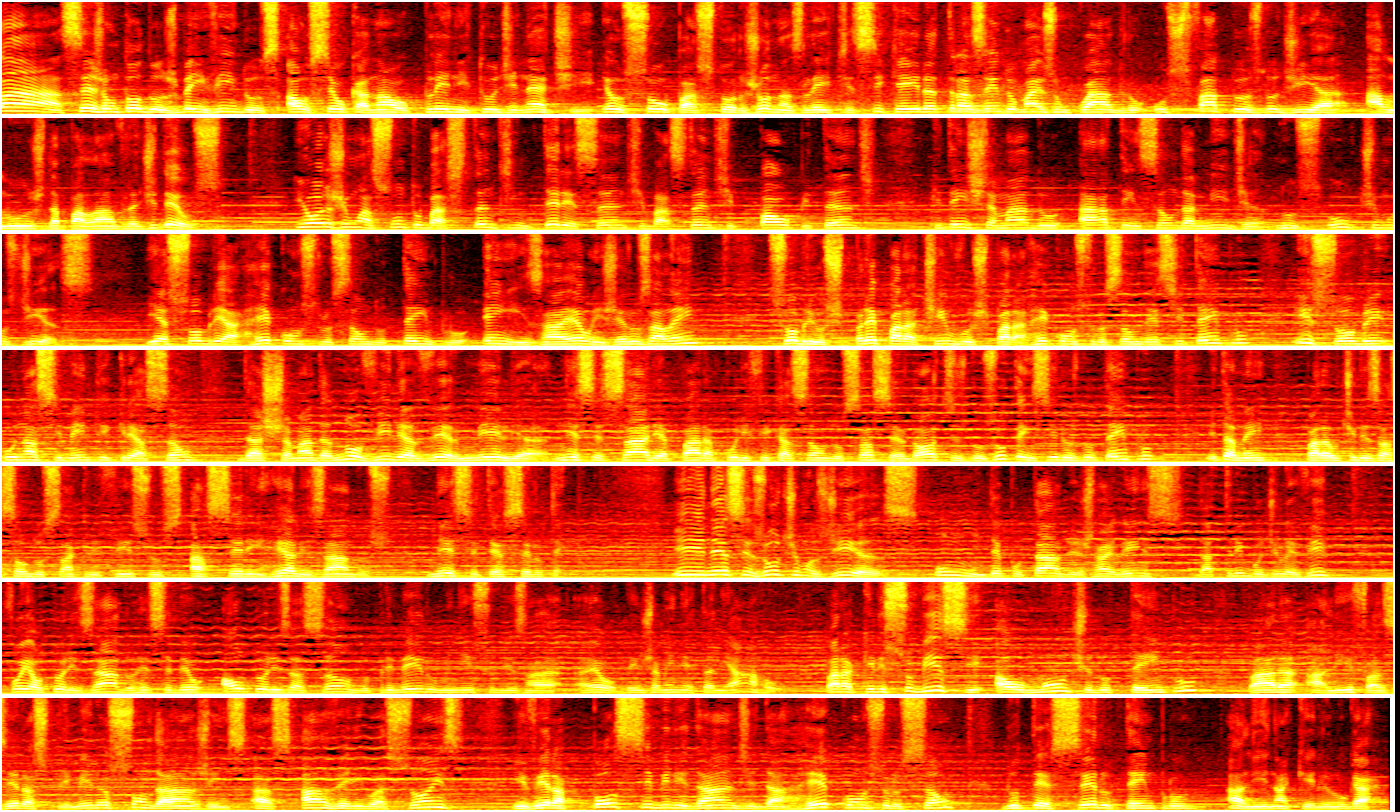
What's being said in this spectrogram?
Olá, sejam todos bem-vindos ao seu canal Plenitude Net. Eu sou o pastor Jonas Leite Siqueira, trazendo mais um quadro, Os Fatos do Dia à luz da Palavra de Deus. E hoje um assunto bastante interessante, bastante palpitante, que tem chamado a atenção da mídia nos últimos dias. E é sobre a reconstrução do templo em Israel, em Jerusalém sobre os preparativos para a reconstrução deste templo e sobre o nascimento e criação da chamada novilha vermelha, necessária para a purificação dos sacerdotes, dos utensílios do templo e também para a utilização dos sacrifícios a serem realizados nesse terceiro templo. E nesses últimos dias, um deputado israelense da tribo de Levi foi autorizado, recebeu autorização do primeiro-ministro de Israel, Benjamin Netanyahu, para que ele subisse ao monte do templo para ali fazer as primeiras sondagens, as averiguações e ver a possibilidade da reconstrução do terceiro templo ali naquele lugar.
